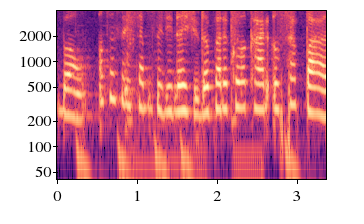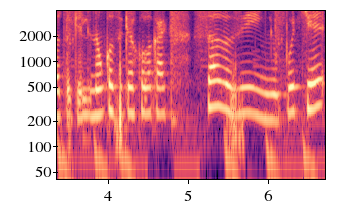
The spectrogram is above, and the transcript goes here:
Bom, o Saci estava pedindo ajuda para colocar o sapato que ele não conseguia colocar sozinho, porque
